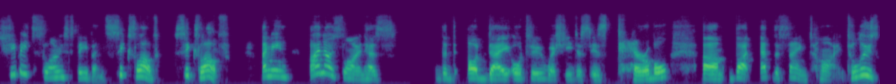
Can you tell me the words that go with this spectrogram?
she beat Sloane Stevens, six love, six love. I mean, I know Sloane has the odd day or two where she just is terrible. Um, but at the same time, to lose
